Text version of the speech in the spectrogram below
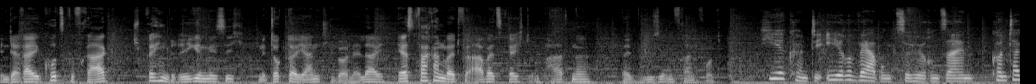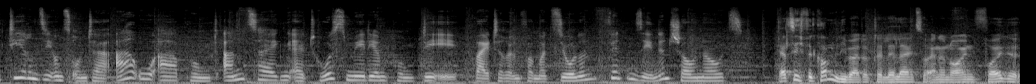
In der Reihe Kurz gefragt sprechen wir regelmäßig mit Dr. Jan Tibor Lellay. Er ist Fachanwalt für Arbeitsrecht und Partner bei Buse in Frankfurt. Hier könnte Ihre Werbung zu hören sein. Kontaktieren Sie uns unter aua.anzeigen.husmedien.de. Weitere Informationen finden Sie in den Show Notes. Herzlich willkommen, lieber Dr. Lellay, zu einer neuen Folge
